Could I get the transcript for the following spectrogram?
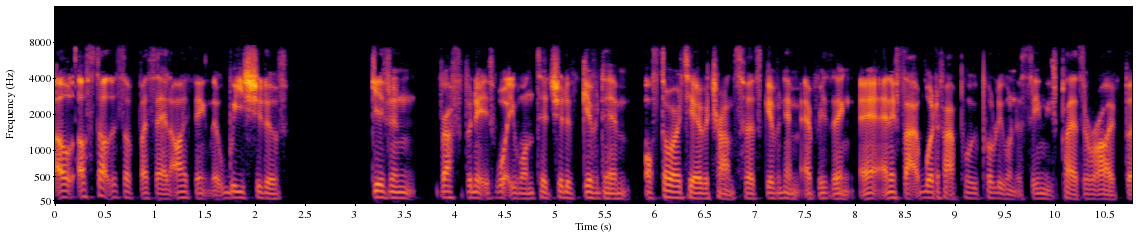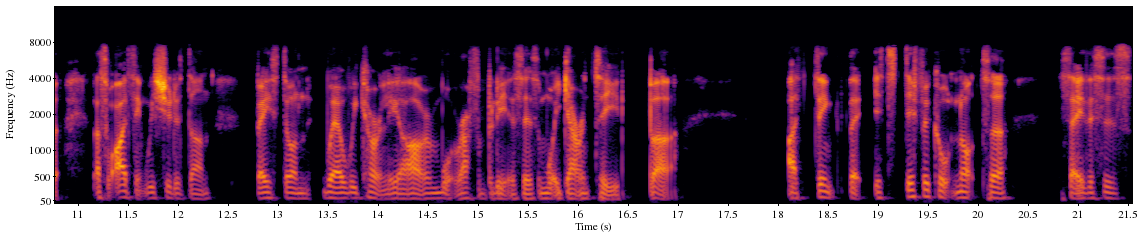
I'll, I'll start this off by saying I think that we should have given Rafa Benitez what he wanted, should have given him authority over transfers, given him everything. And if that would have happened, we probably wouldn't have seen these players arrive. But that's what I think we should have done based on where we currently are and what Rafa Benitez is and what he guaranteed. But I think that it's difficult not to say this is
